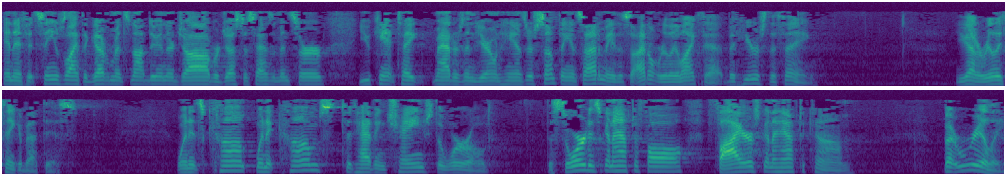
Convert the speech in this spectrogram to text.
and if it seems like the government's not doing their job or justice hasn't been served, you can't take matters into your own hands. There's something inside of me that says, I don't really like that. But here's the thing. You got to really think about this. When, it's come, when it comes to having changed the world, the sword is going to have to fall, fire is going to have to come. But really,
